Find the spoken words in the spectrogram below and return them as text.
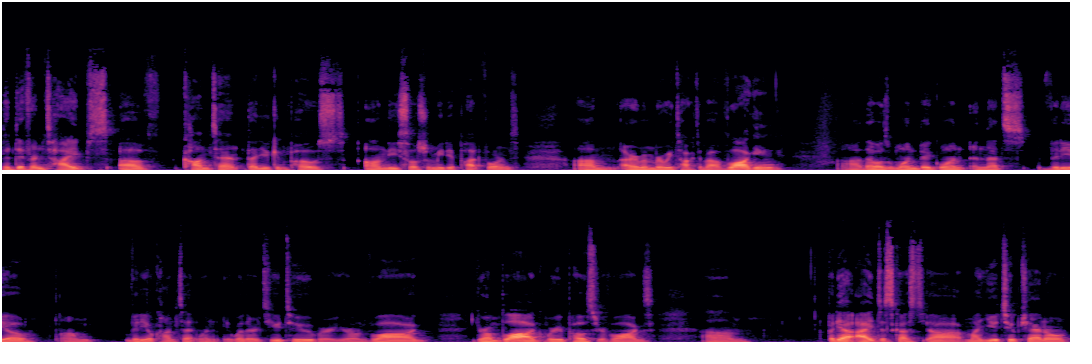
the different types of content that you can post on these social media platforms. Um, I remember we talked about vlogging. Uh, that was one big one, and that's video, um, video content. When whether it's YouTube or your own vlog, your own blog where you post your vlogs. Um, but yeah, I discussed uh, my YouTube channel.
